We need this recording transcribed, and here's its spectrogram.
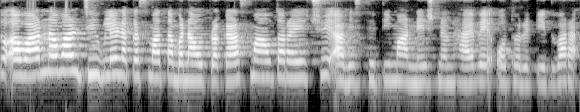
તો અવારનવાર જીવલેણ અકસ્માતના બનાવો પ્રકાશમાં આવતા રહે છે. આવી સ્થિતિમાં નેશનલ હાઈવે ઓથોરિટી દ્વારા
